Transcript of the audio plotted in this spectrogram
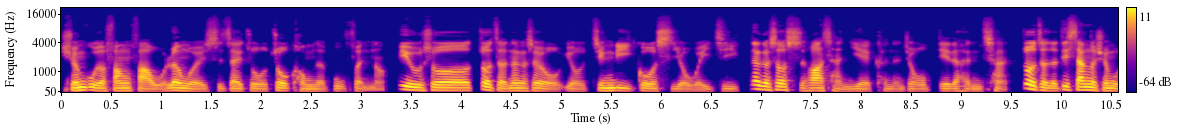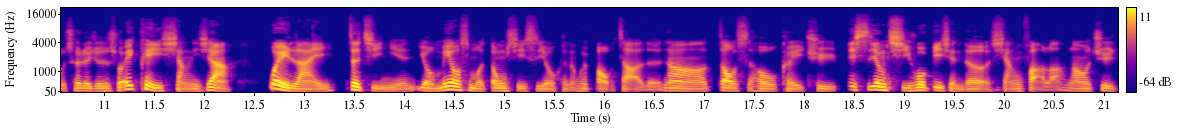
选股的方法，我认为是在做做空的部分呢。比如说，作者那个时候有有经历过石油危机，那个时候石化产业可能就跌得很惨。作者的第三个选股策略就是说，哎，可以想一下。未来这几年有没有什么东西是有可能会爆炸的？那到时候可以去类似用期货避险的想法啦，然后去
